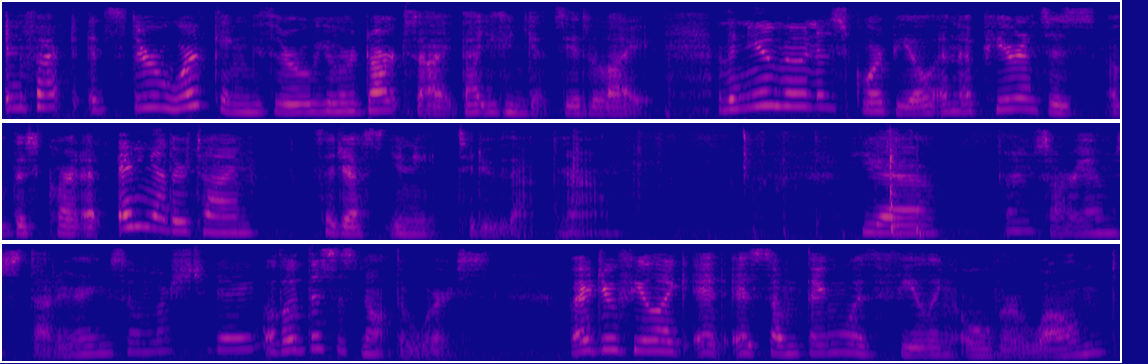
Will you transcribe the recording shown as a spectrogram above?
In fact, it's through working through your dark side that you can get to the light. The new moon in Scorpio and the appearances of this card at any other time suggest you need to do that now. Yeah, I'm sorry I'm stuttering so much today. Although this is not the worst. But I do feel like it is something with feeling overwhelmed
